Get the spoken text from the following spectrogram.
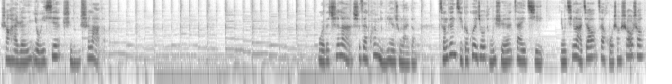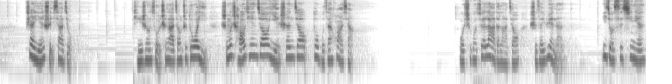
上海人有一些是能吃辣的。我的吃辣是在昆明练出来的，曾跟几个贵州同学在一起，用青辣椒在火上烧烧，蘸盐水下酒。平生所吃辣椒之多矣，什么朝天椒、野山椒都不在话下。我吃过最辣的辣椒是在越南，一九四七年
